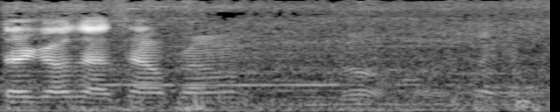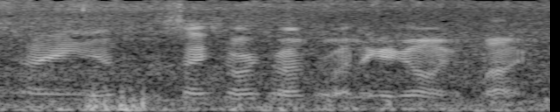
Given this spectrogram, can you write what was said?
there goes that sound, southbound. Oh, like it's turning. It's like northbound, so I think going. Bye.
